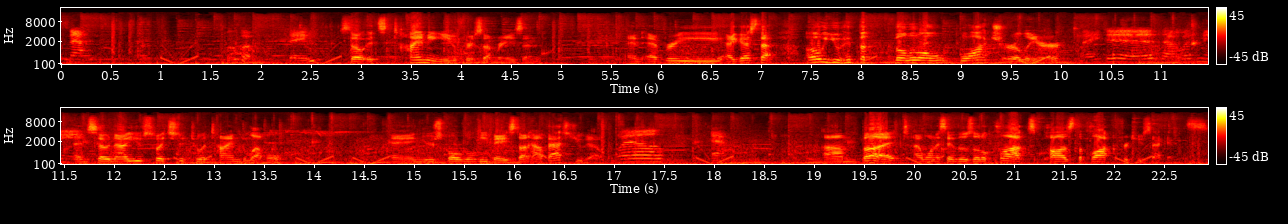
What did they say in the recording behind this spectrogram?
snap. Ooh, thing. So it's timing you for some reason. And every, I guess that. Oh, you hit the the little watch earlier, I did. That was me. and so now you've switched it to a timed level, and your score will be based on how fast you go. well, yeah. Um, but I want to say those little clocks pause the clock for two seconds,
